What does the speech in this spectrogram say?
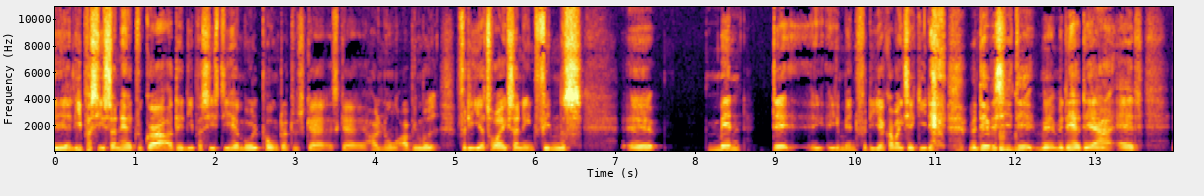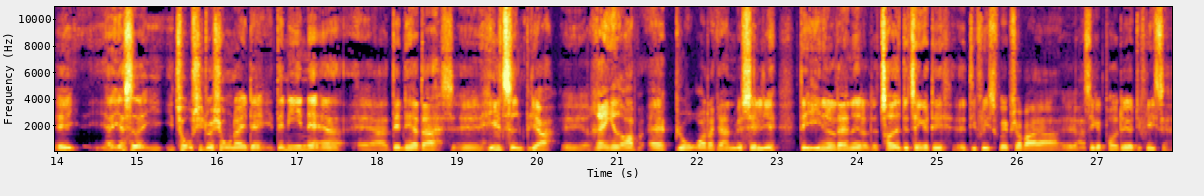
det er lige præcis sådan her, du gør, og det er lige præcis de her målpunkter, du skal, skal holde nogen op imod, fordi jeg tror ikke sådan en findes. Øh, men det, ikke men, fordi jeg kommer ikke til at give det, men det vil sige det med, med det her, det er, at øh, jeg, jeg sidder i, i to situationer i dag. Den ene er, er den her, der øh, hele tiden bliver øh, ringet op af byråer, der gerne vil sælge det ene eller det andet, eller det tredje. Det tænker det, øh, de fleste webshop-ejere øh, har sikkert prøvet det, og de fleste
